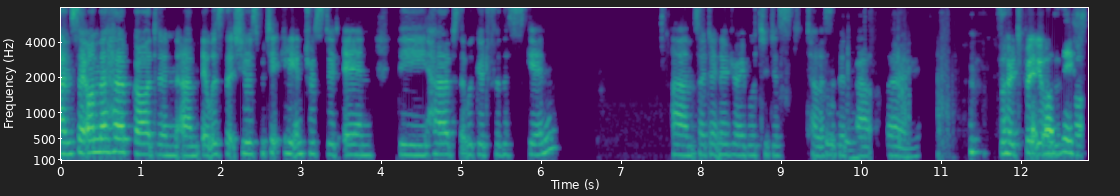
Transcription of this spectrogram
Um, so on the herb garden um, it was that she was particularly interested in the herbs that were good for the skin. Um, so i don't know if you're able to just tell us a bit about those Sorry to put you on the spot.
